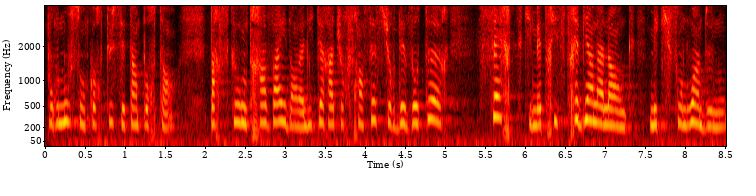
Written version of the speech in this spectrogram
Pour nous, son corpus est important parce qu'on travaille dans la littérature française sur des auteurs, certes, qui maîtrisent très bien la langue, mais qui sont loin de nous.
